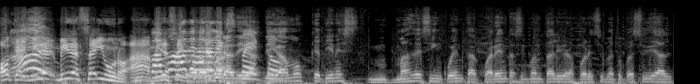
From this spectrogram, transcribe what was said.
Ok, mide, mide 6'1. Ajá, Vamos mide a 6'1. dejar al Mira, diga- experto. digamos que tienes más de 50, 40, 50 libras por encima de tu peso ideal.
